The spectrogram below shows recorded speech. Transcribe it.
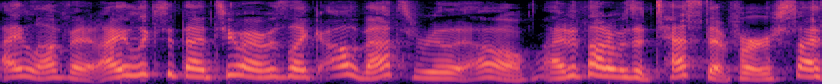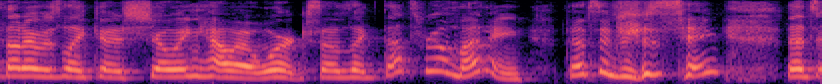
I love it. I looked at that too. I was like, oh, that's really, oh, I thought it was a test at first. I thought it was like a showing how it works. I was like, that's real money. That's interesting. That's,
